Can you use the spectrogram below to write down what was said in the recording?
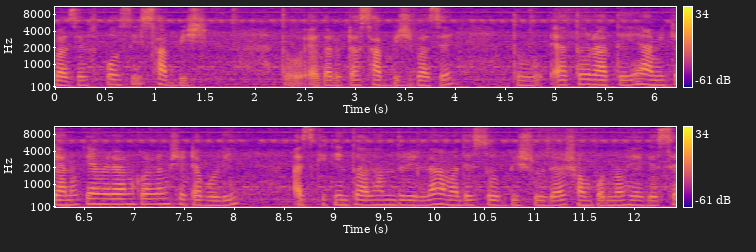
বাজে, পঁচিশ, ছাব্বিশ। তো এগারোটা ছাব্বিশ বাজে। তো এত রাতে আমি কেন ক্যামেরা অন করলাম সেটা বলি। আজকে কিন্তু আলহামদুলিল্লাহ আমাদের চব্বিশ রোজা সম্পন্ন হয়ে গেছে।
